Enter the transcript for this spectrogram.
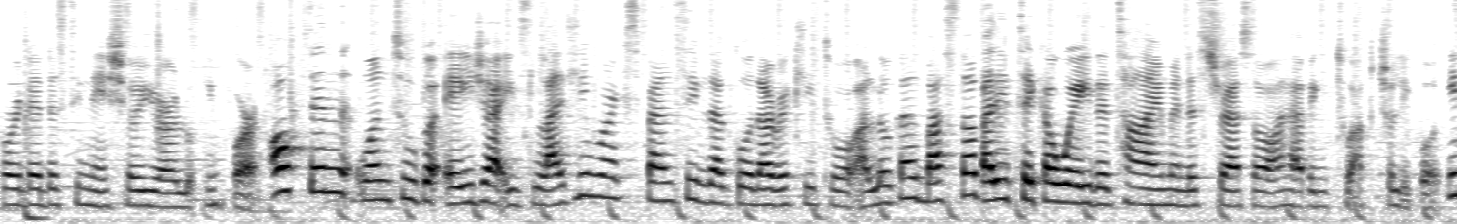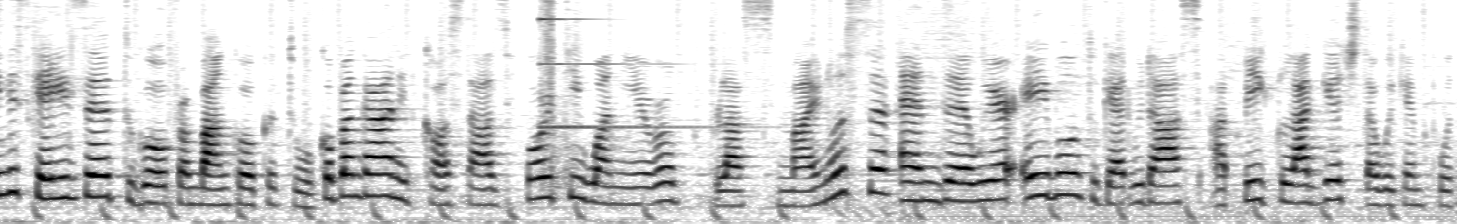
for the destination destination you are looking for. Often One2Go Asia is slightly more expensive than go directly to a local bus stop, but it take away the time and the stress of having to actually go. In this case, to go from Bangkok to Phangan, it cost us 41 euro plus minus and uh, we are able to get with us a big luggage that we can put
